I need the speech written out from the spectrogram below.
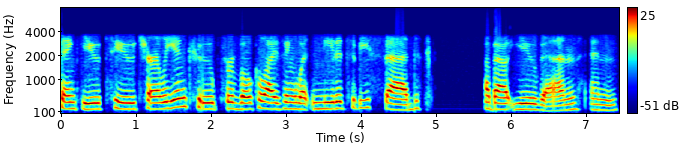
thank you to Charlie and Coop for vocalizing what needed to be said about you, Ben, and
